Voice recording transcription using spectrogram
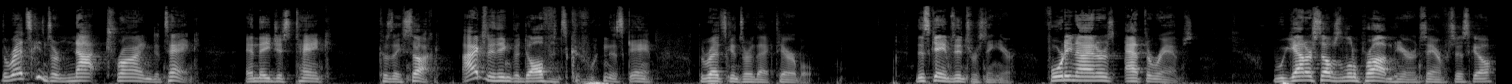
The Redskins are not trying to tank, and they just tank because they suck. I actually think the Dolphins could win this game. The Redskins are that terrible. This game's interesting here. 49ers at the Rams. We got ourselves a little problem here in San Francisco.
